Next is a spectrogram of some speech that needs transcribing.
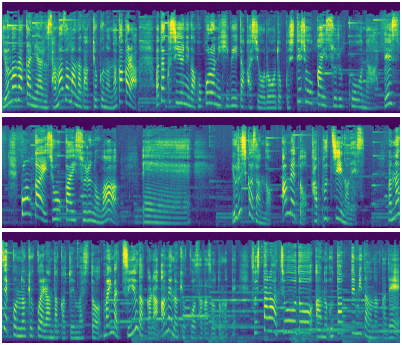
世の中にある様々な楽曲の中から、私ユニが心に響いた歌詞を朗読して紹介するコーナーです。今回紹介するのは、えー、ヨルシカさんの雨とカプチーノです。まあ、なぜこの曲を選んだかと言いますと、まあ、今梅雨だから雨の曲を探そうと思って。そしたらちょうどあの歌ってみたの中で、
